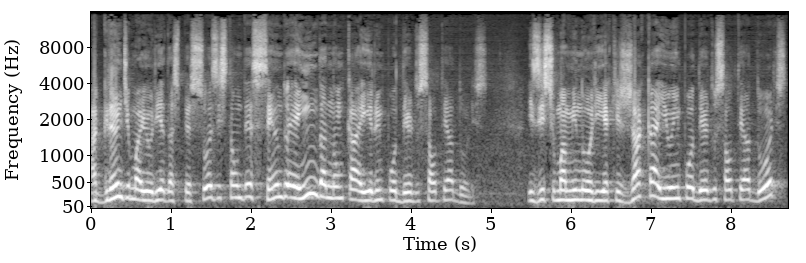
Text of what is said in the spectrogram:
A grande maioria das pessoas estão descendo e ainda não caíram em poder dos salteadores. Existe uma minoria que já caiu em poder dos salteadores,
